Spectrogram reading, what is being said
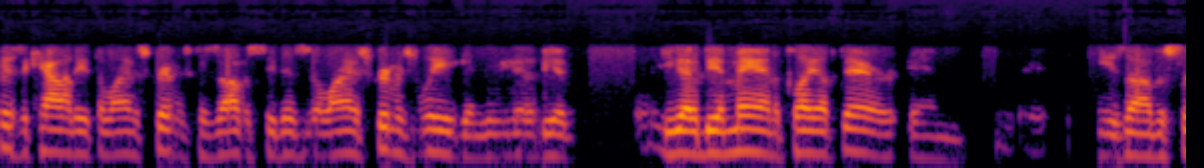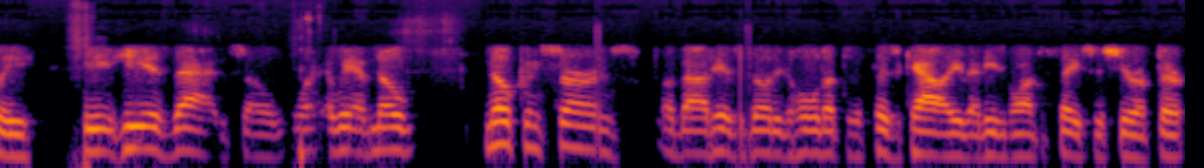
physicality at the line of scrimmage because obviously this is a line of scrimmage league and you got to be a you got to be a man to play up there and he's obviously he, he is that so we have no no concerns about his ability to hold up to the physicality that he's going to to face this year up there.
